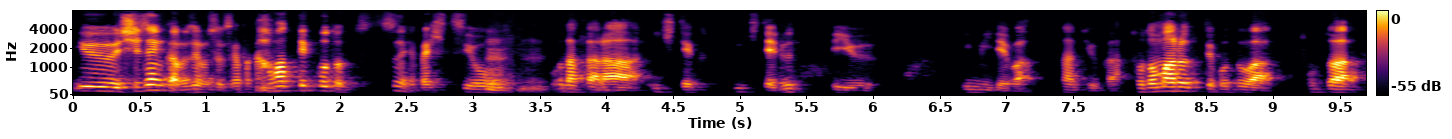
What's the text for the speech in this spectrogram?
いう自然界も全部そうです。がやっぱ変わっていくこと常にやっぱり必要うんだから生きてく生きてるっていう意味ではなんていうかとどまるってことは本当は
